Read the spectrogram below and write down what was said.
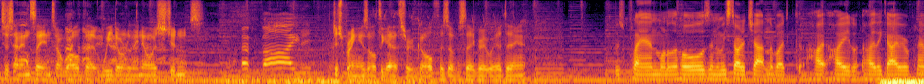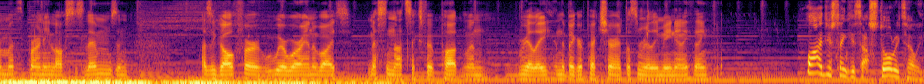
Just an insight into a world that we don't really know as students. Just bringing us all together through golf is obviously a great way of doing it. was playing one of the holes and we started chatting about how, how, how the guy we were playing with, Bernie, lost his limbs and as a golfer we were worrying about missing that six foot putt when really in the bigger picture it doesn't really mean anything. Well, I just think it's that storytelling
